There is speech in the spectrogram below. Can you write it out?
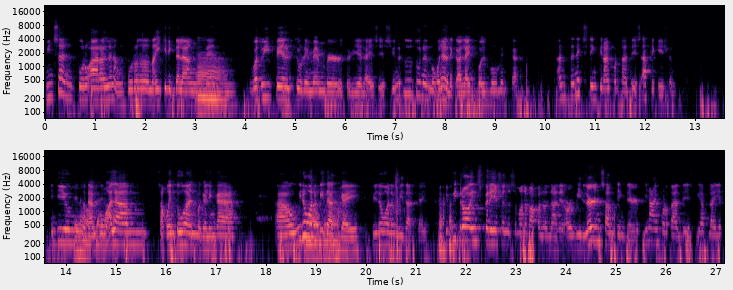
Minsan, puro aral na lang. Puro na nakikinig na lang. Uh, then, what we fail to remember, to realize is, yung natututunan mo, kunyari, nagka-light bulb moment ka. And the next thing, pinaka-importante is application. Hindi yung madami kong alam, sa kwentuhan, magaling ka, Uh, we don't want to be that guy. We don't want to be that guy. If we draw inspiration sa mga napapanood natin or we learn something there, pinaka-importante is we apply it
